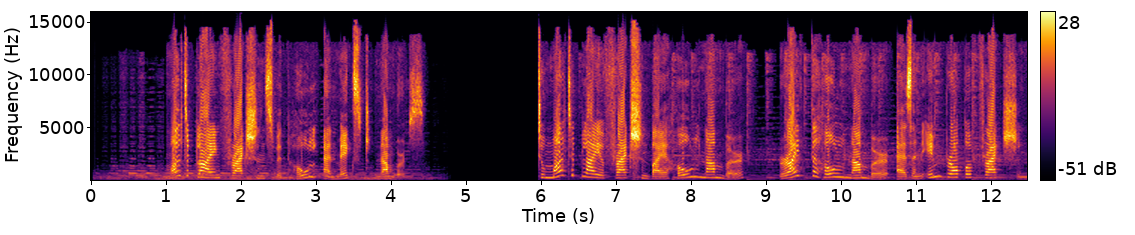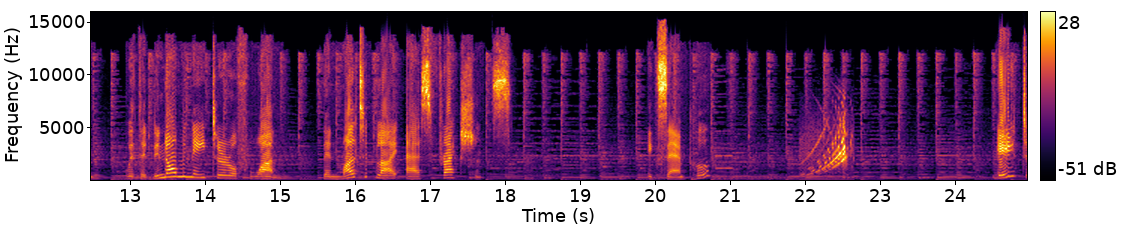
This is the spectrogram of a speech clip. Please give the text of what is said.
Multiplying fractions with whole and mixed numbers. To multiply a fraction by a whole number, write the whole number as an improper fraction with a denominator of 1, then multiply as fractions. Example 8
